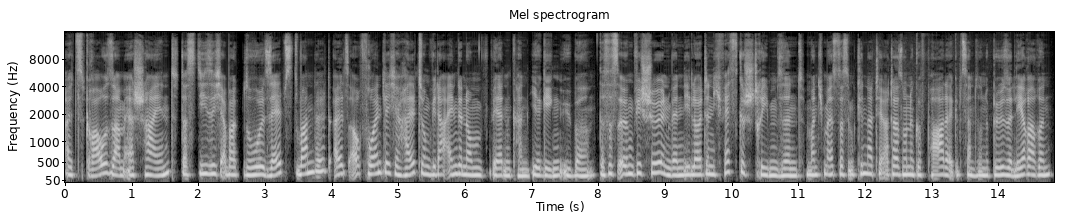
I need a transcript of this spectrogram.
als grausam erscheint, dass die sich aber sowohl selbst wandelt, als auch freundliche Haltung wieder eingenommen werden kann ihr gegenüber. Das ist irgendwie schön, wenn die Leute nicht festgeschrieben sind. Manchmal ist das im Kindertheater so eine Gefahr, da gibt's dann so eine böse Lehrerin.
